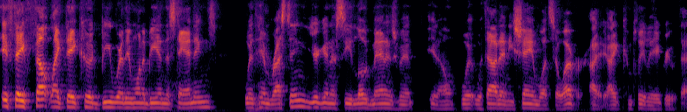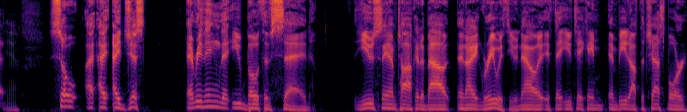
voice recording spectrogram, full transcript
if they felt like they could be where they want to be in the standings with him resting, you're going to see load management. You know, w- without any shame whatsoever. I, I completely agree with that. Yeah. So I, I, I just everything that you both have said you, Sam, talking about, and I agree with you. Now, if that you take Embiid off the chessboard,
